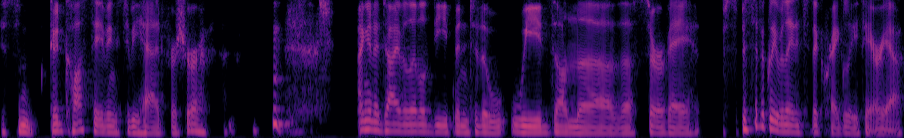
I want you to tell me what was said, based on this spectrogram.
Just some good cost savings to be had for sure. I'm going to dive a little deep into the weeds on the the survey, specifically related to the Craigleith area.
